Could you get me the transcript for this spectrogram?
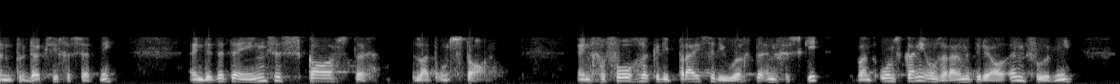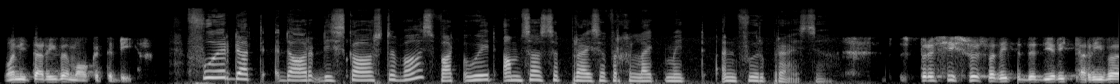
in produksie gesit nie. En dit het 'n hengse skaarste laat ontstaan en gevolglik het die pryse die hoogte ingeskiet want ons kan nie ons rou materiaal invoer nie want die tariewe maak dit te duur. Voordat daar die skaarste was, wat hoe het AMSA se pryse vergelyk met invoerpryse? Presies soos wat dit deur die tariewe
